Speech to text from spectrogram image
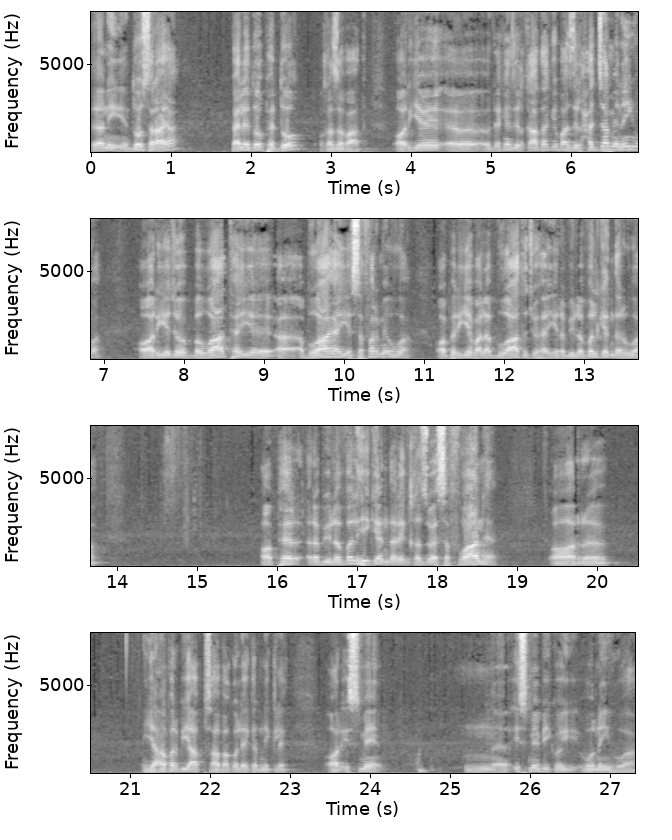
یعنی دو سرایا پہلے دو، پھر دو غزوات۔ اور یہ دیکھیں ذیلقادہ کے بعد ذیلحجہ میں نہیں ہوا اور یہ جو بوات ہے، یہ ابوا ہے، یہ سفر میں ہوا اور پھر یہ والا بوات جو ہے، یہ ربی الاول کے اندر ہوا اور پھر ربیع الاول ہی کے اندر ایک غزوہ صفوان ہے اور یہاں پر بھی آپ صحابہ کو لے کر نکلے اور اس میں اس میں بھی کوئی وہ نہیں ہوا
